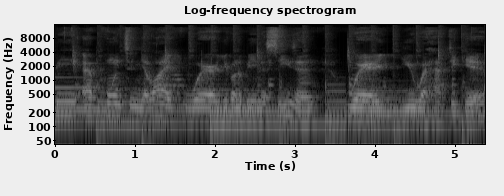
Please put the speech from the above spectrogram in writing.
be at points in your life where you're going to be in a season where you will have to give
